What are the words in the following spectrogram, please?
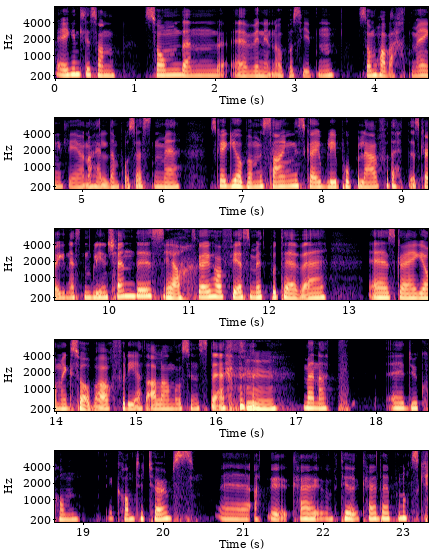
Egentlig sånn som den eh, venninna på siden som har vært med egentlig gjennom hele den prosessen med Skal jeg jobbe med sang? Skal jeg bli populær for dette? Skal jeg nesten bli en kjendis? Ja. Skal jeg ha fjeset mitt på TV? eh, skal jeg gjøre meg sårbar fordi at alle andre syns det. Mm. Men at eh, du kom, kom to terms. Eh, at, hva, betyr, hva er det på norsk?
